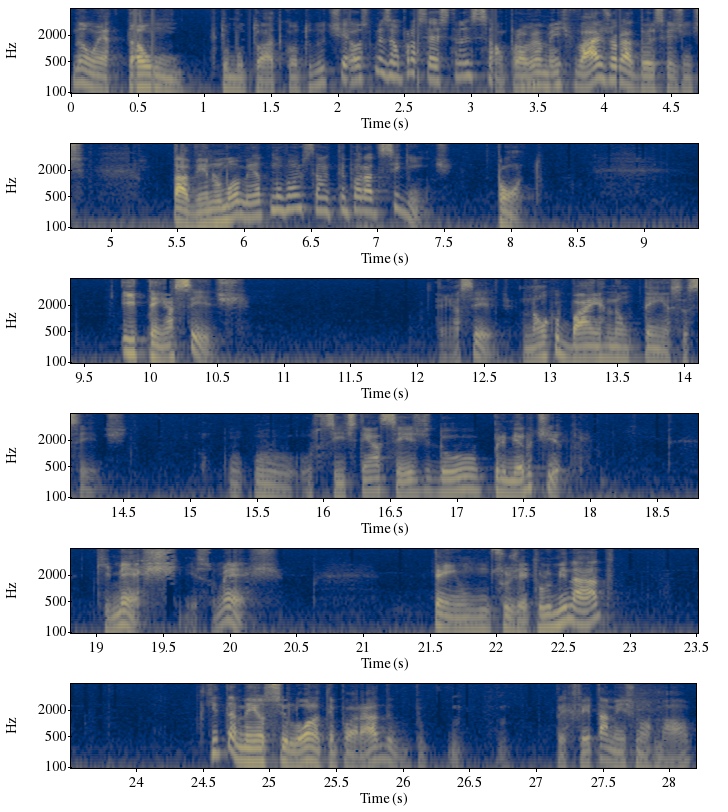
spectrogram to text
Não é tão tumultuado quanto o do Chelsea, mas é um processo de transição. Provavelmente vários jogadores que a gente está vendo no momento não vão estar na temporada seguinte. Ponto. E tem a sede. Tem a sede. Não que o Bayern não tenha essa sede. O, o, o City tem a sede do primeiro título. Que mexe. Isso mexe. Tem um sujeito iluminado, que também oscilou na temporada, perfeitamente normal.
